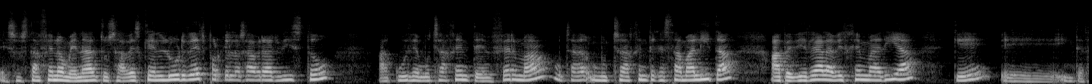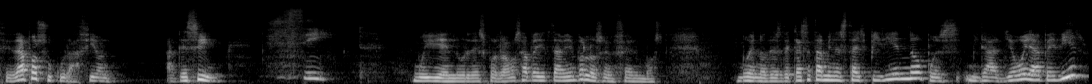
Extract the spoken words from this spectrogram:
Eso está fenomenal. Tú sabes que en Lourdes, porque los habrás visto, acude mucha gente enferma, mucha, mucha gente que está malita, a pedirle a la Virgen María que eh, interceda por su curación. ¿A que sí? Sí. Muy bien, Lourdes, pues vamos a pedir también por los enfermos. Bueno, desde casa también estáis pidiendo, pues mirad, yo voy a pedir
